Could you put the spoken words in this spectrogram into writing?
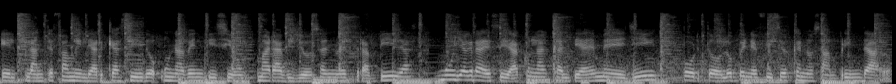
El plante familiar que ha sido una bendición maravillosa en nuestras vidas. Muy agradecida con la alcaldía de Medellín por todos los beneficios que nos han brindado.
